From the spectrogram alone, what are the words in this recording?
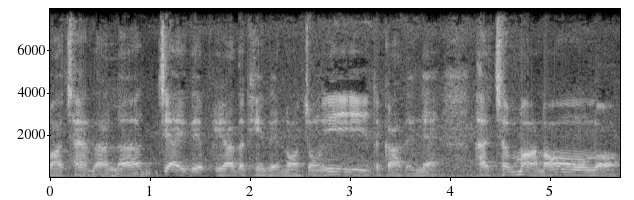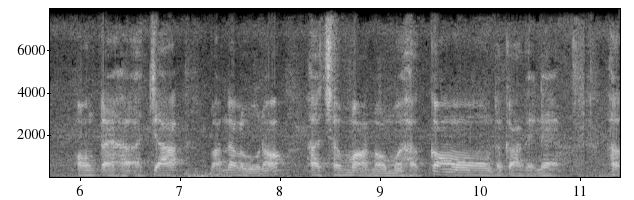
ဘာချန်သာလာကြိုက်တဲ့ဖရာသခင်တဲ့နော်ကြုံအေးတကတဲ့နဲ့ဟာချမနောလောအောင်တန်ဟာအကြဘာနလို့နော်ဟာချမနောမဟကောင်းတကတဲ့နဲ့ဟာ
